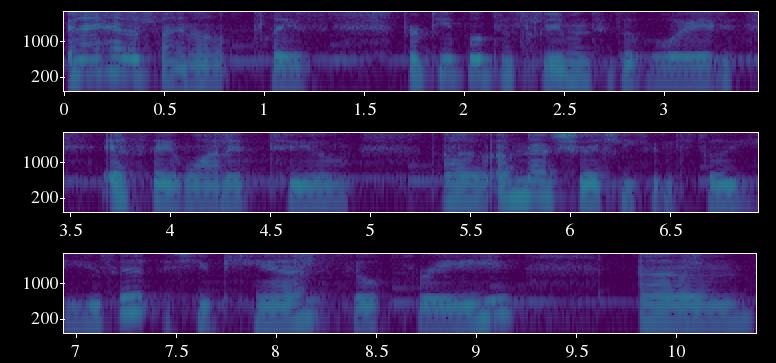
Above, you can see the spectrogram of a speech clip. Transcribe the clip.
And I had a final place for people to scream into the void if they wanted to. Um, I'm not sure if you can still use it. If you can, feel free. Um,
